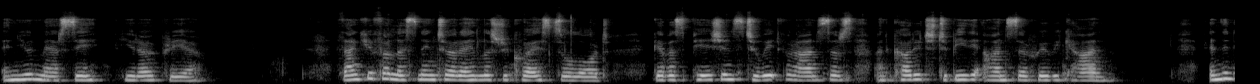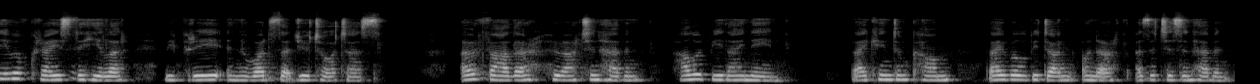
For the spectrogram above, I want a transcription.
in your mercy, hear our prayer. Thank you for listening to our endless requests, O Lord. Give us patience to wait for answers and courage to be the answer where we can. In the name of Christ the Healer, we pray in the words that you taught us. Our Father, who art in heaven, hallowed be thy name. Thy kingdom come, thy will be done on earth as it is in heaven.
